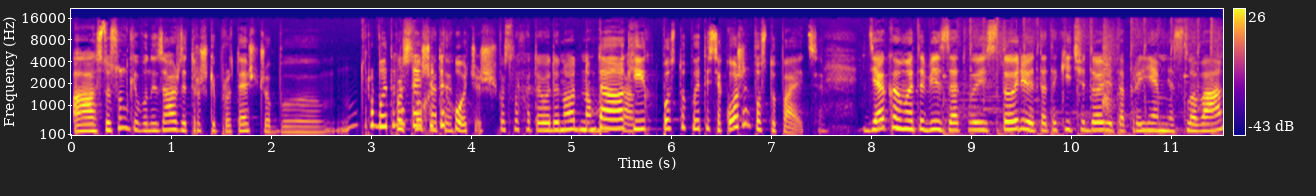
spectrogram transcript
А стосунки вони завжди трошки про те, щоб е, ну, робити те, що ти хочеш. Послухати один одного. Так, так, і поступитися. Кожен поступається. Дякуємо тобі за твою історію та такі чудові та приємні слова.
